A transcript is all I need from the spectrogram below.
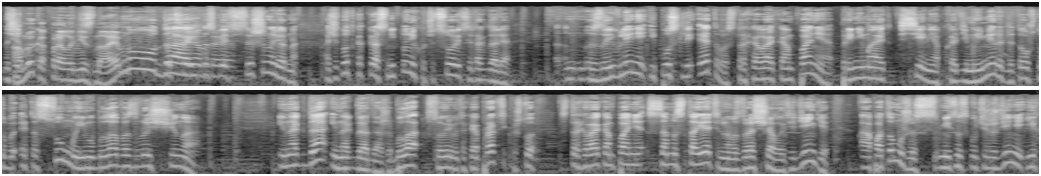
Значит, а мы, как правило, не знаем. Ну да, и, так сказать, совершенно верно. Значит, вот как раз никто не хочет ссориться и так далее. Заявление, и после этого страховая компания принимает все необходимые меры для того, чтобы эта сумма ему была возвращена. Иногда, иногда даже была в свое время такая практика, что страховая компания самостоятельно возвращала эти деньги, а потом уже с медицинского учреждения их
